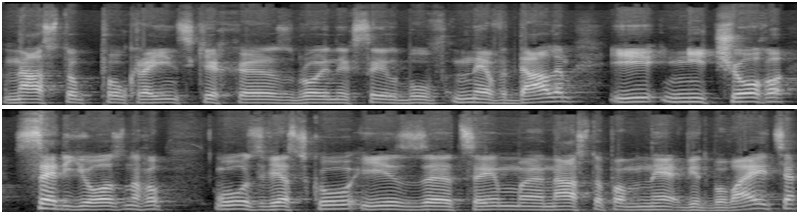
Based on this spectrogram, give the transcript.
наступ українських е, збройних сил був невдалим і нічого серйозного. У зв'язку із цим наступом не відбувається.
